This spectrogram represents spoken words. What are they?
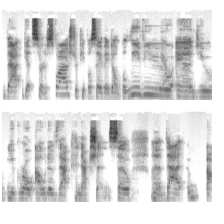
that gets sort of squashed, or people say they don't believe you, yeah. and you you grow out of that connection. So uh, that uh,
